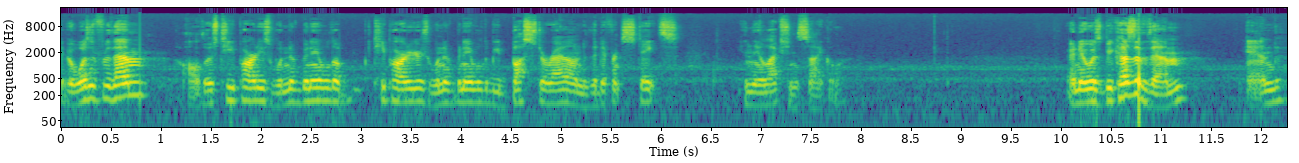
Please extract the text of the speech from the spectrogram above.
If it wasn't for them, all those tea parties wouldn't have been able to tea partiers wouldn't have been able to be bussed around the different states in the election cycle. And it was because of them and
